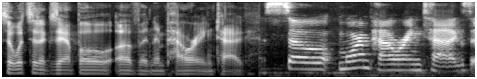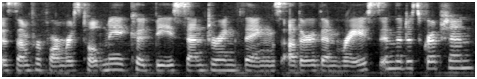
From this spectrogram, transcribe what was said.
So, what's an example of an empowering tag? So, more empowering tags, as some performers told me, could be centering things other than race in the description.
